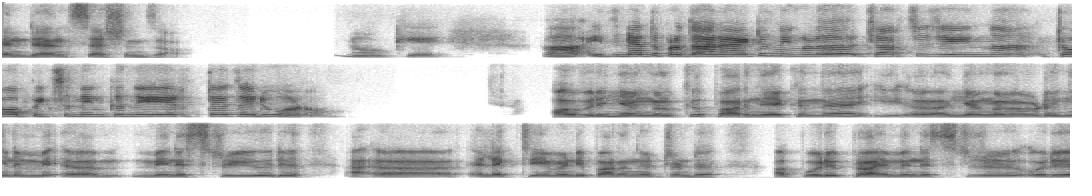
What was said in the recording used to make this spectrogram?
കണ്ടൻസ് സെഷൻസ് ആണ് ഓക്കെ ഇതിന്റെ അകത്ത് പ്രധാനമായിട്ടും നിങ്ങൾ ചർച്ച ചെയ്യുന്ന ടോപ്പിക്സ് നിങ്ങൾക്ക് നേരത്തെ തരുവാണോ? അവർ ഞങ്ങൾക്ക് പറഞ്ഞേക്കുന്ന ഞങ്ങളോട് ഇങ്ങനെ മിനിസ്ട്രി ഒരു എലക്ട് ചെയ്യാൻ വേണ്ടി പറഞ്ഞിട്ടുണ്ട്. അപ്പോൾ ഒരു പ്രൈം മിനിസ്റ്റർ ഒരു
